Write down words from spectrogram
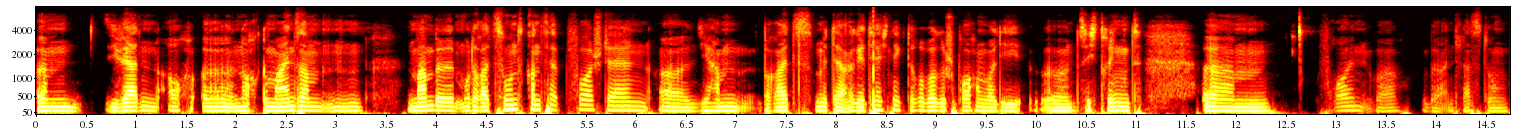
Ähm, sie werden auch äh, noch gemeinsam ein Mumble-Moderationskonzept vorstellen. Äh, die haben bereits mit der AG Technik darüber gesprochen, weil die äh, sich dringend ähm, freuen über, über Entlastung.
